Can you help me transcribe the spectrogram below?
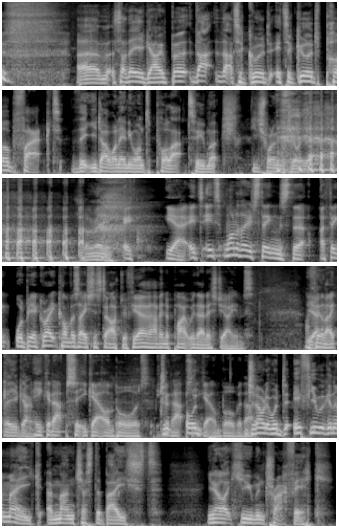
Um, so there you go. But that that's a good. It's a good pub fact that you don't want anyone to pull at too much. You just want to enjoy it. you know what I mean? it, yeah, it's it's one of those things that I think would be a great conversation starter if you're ever having a pint with Ellis James. I Yeah, feel like there you go. he could absolutely get on board. He could absolutely or- get on board with that. Do you know what it would? do? If you were going to make a Manchester-based, you know, like Human Traffic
